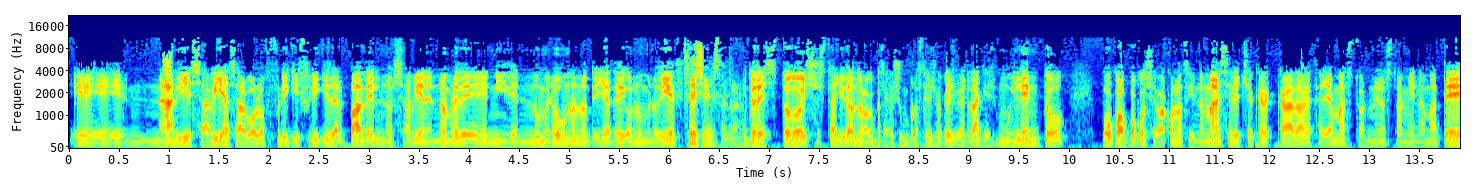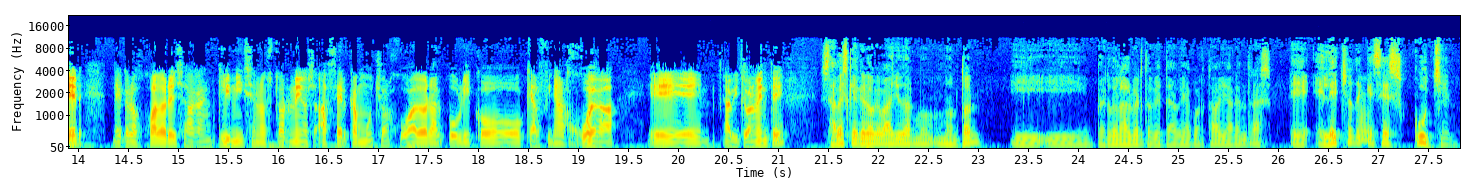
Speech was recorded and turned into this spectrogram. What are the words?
eh, nadie sabía, salvo los frikis frikis del pádel, no sabían el nombre de, ni del número uno, no te, ya te digo el número 10. Sí, sí, está claro. Entonces, todo eso está ayudando. Lo que pasa es que es un proceso que es verdad que es muy lento, poco a poco se va conociendo más, el hecho de que cada vez haya más torneos también amateur, de que los jugadores hagan clinics en los torneos, acerca mucho al jugador, al público que al final juega eh, habitualmente. ¿Sabes qué creo que va a ayudar un montón? Y, perdona Alberto que te había cortado y ahora entras, eh, el hecho de que se escuchen,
